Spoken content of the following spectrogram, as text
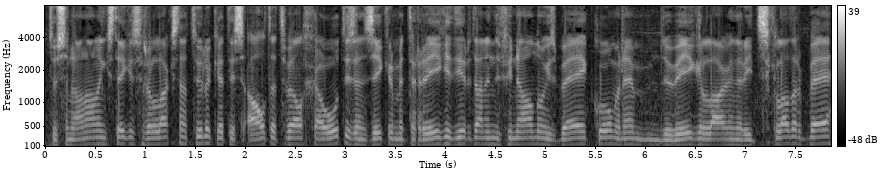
Tussen aanhalingstekens relaxed natuurlijk. Het is altijd wel chaotisch en zeker met de regen die er dan in de finale nog eens bij gekomen. Hè. De wegen lagen er iets gladder bij.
